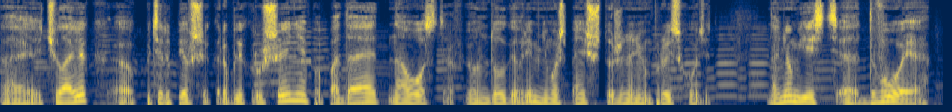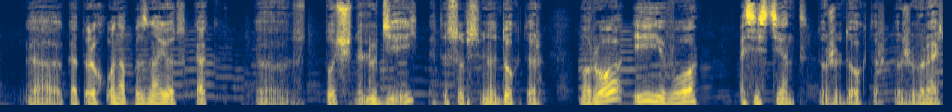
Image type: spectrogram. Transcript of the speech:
Э, человек, э, потерпевший кораблекрушение, попадает на остров, и он долгое время не может понять, что же на нем происходит. На нем есть э, двое, э, которых он опознает как э, точно людей. Это, собственно, доктор Моро и его ассистент, тоже доктор, тоже врач.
